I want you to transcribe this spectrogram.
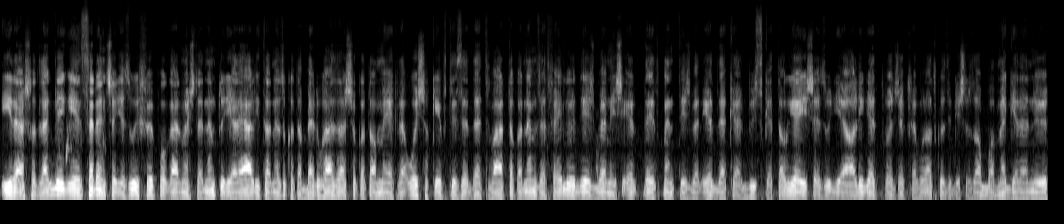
írásod legvégén, szerencsé, hogy az új főpolgármester nem tudja leállítani azokat a beruházásokat, amelyekre oly sok évtizedet vártak a nemzetfejlődésben és értékmentésben érdekelt büszke tagja, és ez ugye a Liget Projectre vonatkozik, és az abban megjelenő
